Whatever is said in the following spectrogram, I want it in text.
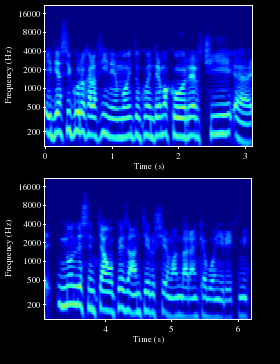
e vi assicuro che alla fine nel momento in cui andremo a correrci eh, non le sentiamo pesanti e riusciremo ad andare anche a buoni ritmi.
